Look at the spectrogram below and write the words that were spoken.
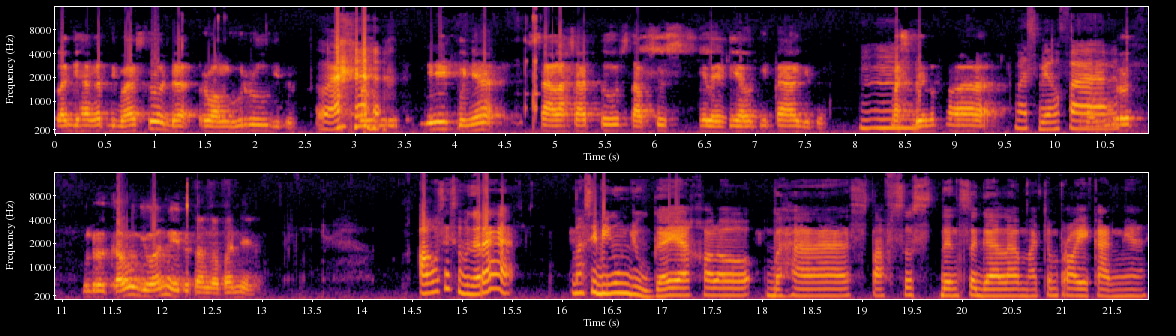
lagi hangat dibahas tuh ada ruang guru gitu. wah Ruang guru ini punya salah satu stafsus milenial kita gitu, Mm-mm. Mas Belva. Mas Nah, Belva menurut menurut kamu gimana itu tanggapannya? aku sih sebenarnya masih bingung juga ya kalau bahas stafsus dan segala macam proyekannya.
